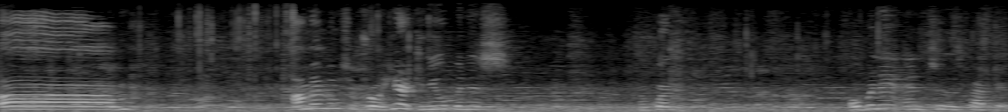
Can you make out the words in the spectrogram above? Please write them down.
Um, I'm in lose control. Here, can you open this real quick? Open it into this packet.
